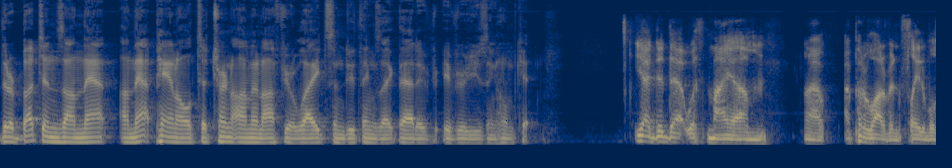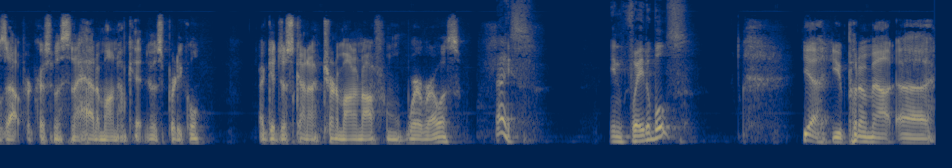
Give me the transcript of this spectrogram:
there are buttons on that on that panel to turn on and off your lights and do things like that if, if you're using HomeKit. Yeah, I did that with my. Um, uh, I put a lot of inflatables out for Christmas, and I had them on HomeKit. It was pretty cool. I could just kind of turn them on and off from wherever I was. Nice. Inflatables. Yeah, you put them out. Uh,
